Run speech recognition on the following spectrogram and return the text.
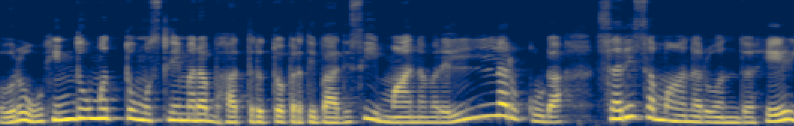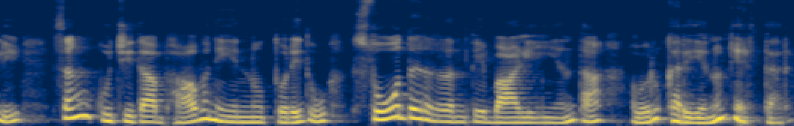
ಅವರು ಹಿಂದೂ ಮತ್ತು ಮುಸ್ಲಿಮರ ಭಾತೃತ್ವ ಪ್ರತಿಪಾದಿಸಿ ಮಾನವರೆಲ್ಲರೂ ಕೂಡ ಸರಿಸಮಾನರು ಎಂದು ಹೇಳಿ ಸಂಕುಚಿತ ಭಾವನೆಯನ್ನು ತೊರೆದು ಸೋದರರಂತೆ ಬಾಳಿ ಅಂತ ಅವರು ಕರೆಯನ್ನು ನೀಡ್ತಾರೆ.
